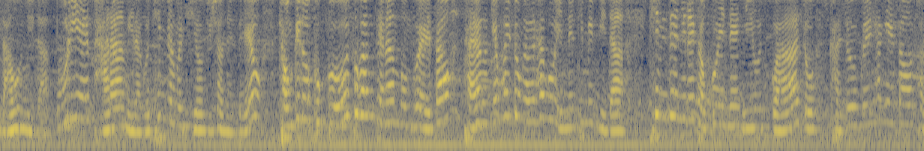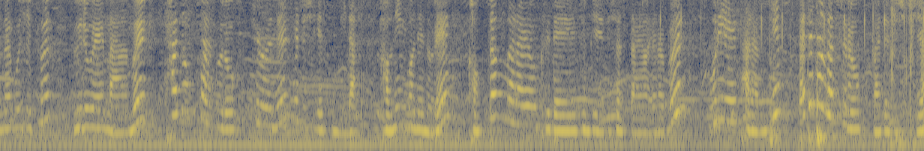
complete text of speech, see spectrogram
나옵니다. 우리의 바람이라고 팀명을 지어주셨는데요. 경기도 북부 소방재난본부에서 다양하게 활동을 하고 있는 팀입니다. 힘든 일을 겪고 있는 이웃과 또 가족을 향해서 전하고 싶은 위로의 마음을 사중창으로 표현을 해주시겠습니다. 전인권의 노래 걱정 말아요 그대 준비해 주셨어요. 여러분 우리의 바람팀 따뜻한 박수로 맞아주십시오.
